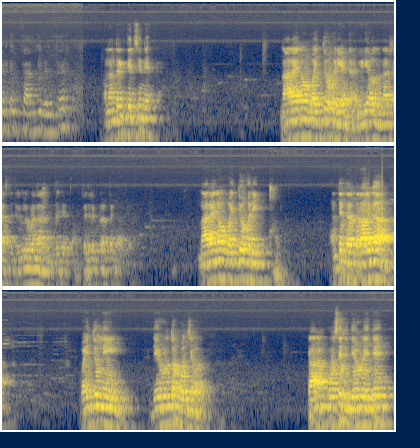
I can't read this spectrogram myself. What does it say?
మెడికల్ ఫ్యామిలీ వెల్ఫేర్. మనందరికీ తెలిసిందే. నారాయణ వైద్యో హరి అంటారు. మీడియా వాళ్ళు ఉన్నారు కాస్త తెలుగులో కూడా నాలుగు ముక్కలు చెప్తాం ప్రజలకు కూడా అర్థం కాదు కదా. నారాయణ వైద్యో హరి అంటే తరతరాలుగా వైద్యుల్ని దేవుడితో పోల్చేవారు. ప్రాణం పోసేది దేవుడైతే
